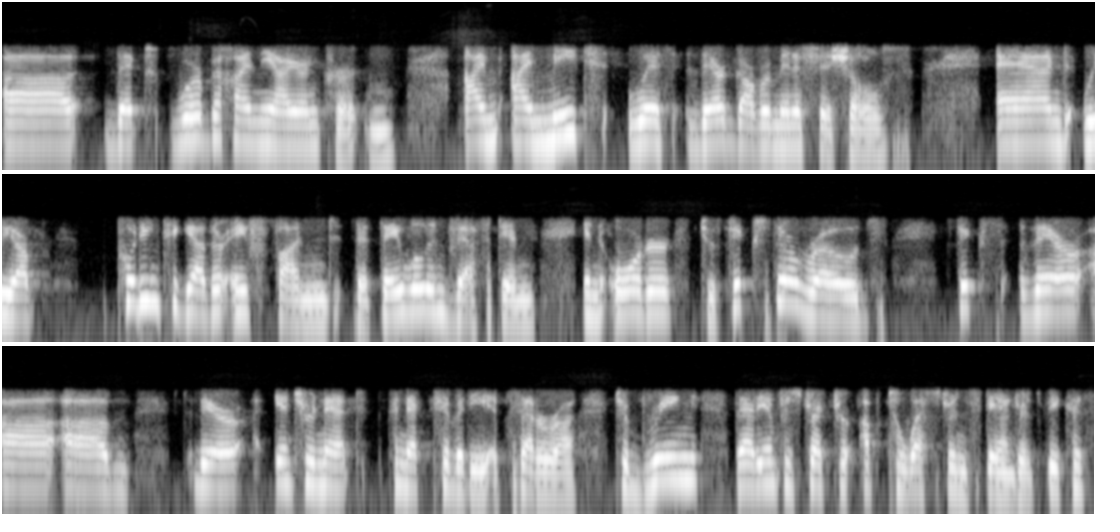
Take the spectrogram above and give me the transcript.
uh, that were behind the Iron Curtain. I I meet with their government officials, and we are putting together a fund that they will invest in in order to fix their roads, fix their uh, um, their internet connectivity, et cetera, to bring that infrastructure up to Western standards. Because,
